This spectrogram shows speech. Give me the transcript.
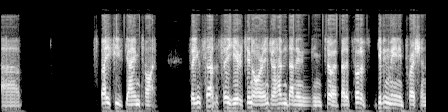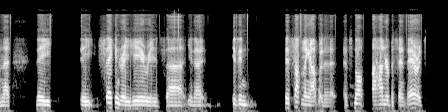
uh, Spacies game time. So you can start to see here it's in orange. I haven't done anything to it, but it's sort of giving me an impression that the the secondary here is uh, you know is in there's something up with it. It's not 100% there. It's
